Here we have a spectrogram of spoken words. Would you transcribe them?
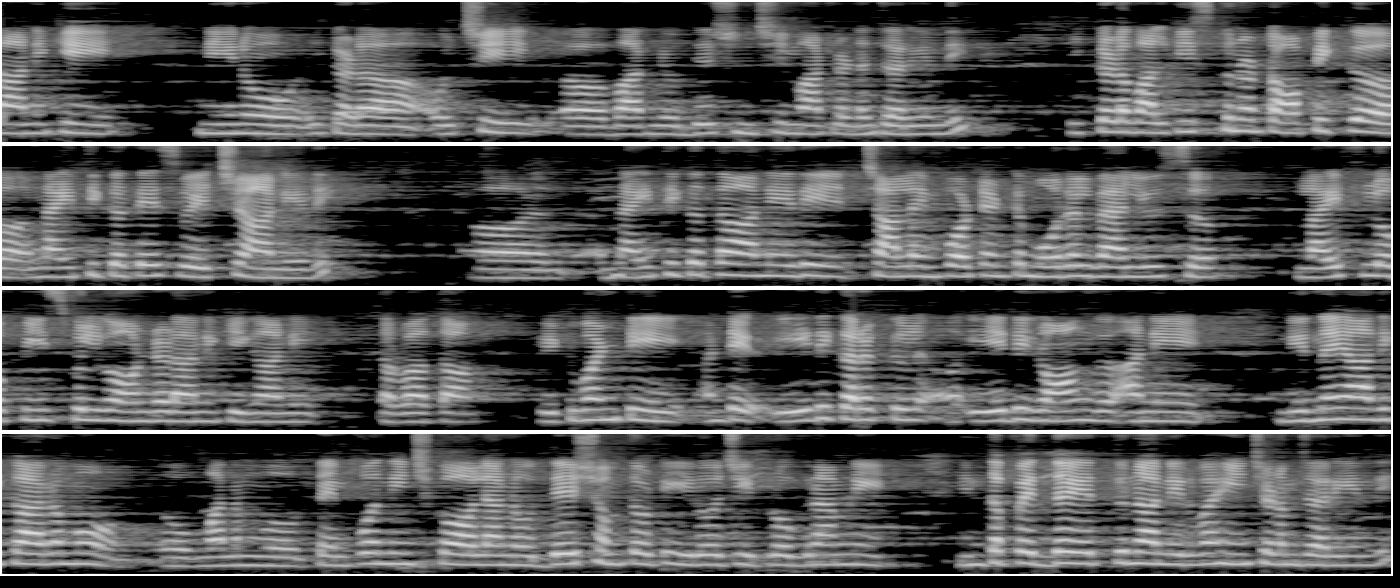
దానికి నేను ఇక్కడ వచ్చి వారిని ఉద్దేశించి మాట్లాడడం జరిగింది. ఇక్కడ వాళ్ళు తీసుకున్న టాపిక్ నైతికతే స్వేచ్ఛ అనేది నైతికత అనేది చాలా ఇంపార్టెంట్ మోరల్ వాల్యూస్ లైఫ్లో పీస్ఫుల్గా ఉండడానికి కానీ తర్వాత ఎటువంటి అంటే ఏది కరెక్ట్ ఏది రాంగ్ అనే నిర్ణయాధికారము మనము పెంపొందించుకోవాలన్న ఉద్దేశంతో ఈరోజు ఈ ప్రోగ్రామ్ని ఇంత పెద్ద ఎత్తున నిర్వహించడం జరిగింది.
